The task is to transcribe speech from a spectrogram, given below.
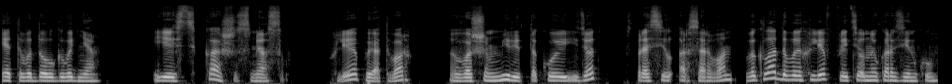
этого долгого дня. Есть каша с мясом, хлеб и отвар. В вашем мире такое едят? спросил Арсарван, выкладывая хлеб в плетеную корзинку.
